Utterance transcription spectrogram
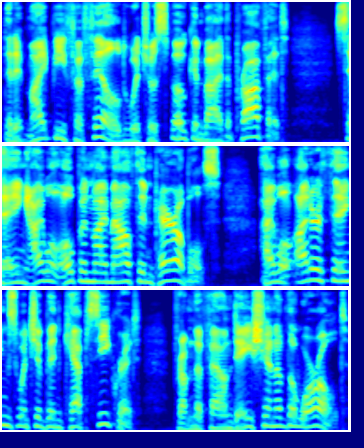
that it might be fulfilled which was spoken by the prophet, saying, I will open my mouth in parables, I will utter things which have been kept secret from the foundation of the world.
